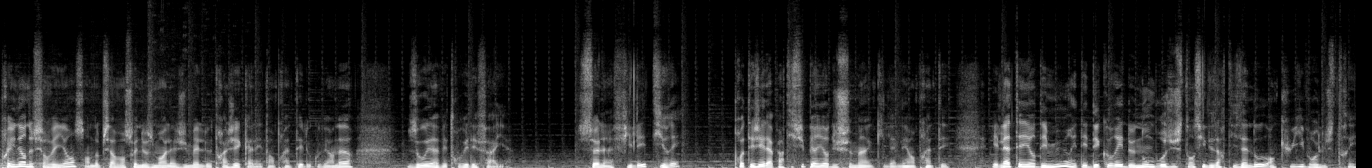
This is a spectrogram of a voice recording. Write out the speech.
Après une heure de surveillance, en observant soigneusement la jumelle de trajet qu'allait emprunter le gouverneur, Zoé avait trouvé des failles. Seul un filet tiré protégeait la partie supérieure du chemin qu'il allait emprunter, et l'intérieur des murs était décoré de nombreux ustensiles artisanaux en cuivre lustré.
